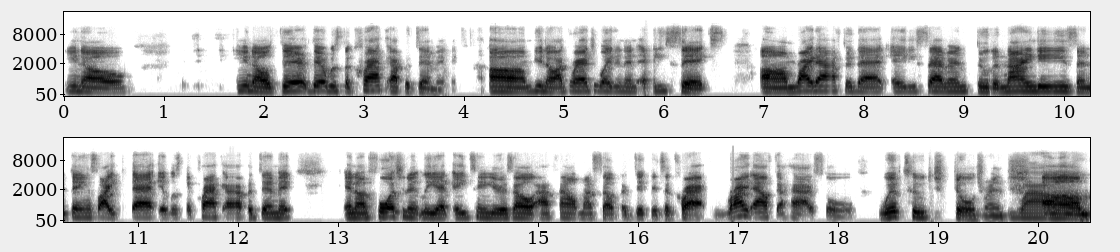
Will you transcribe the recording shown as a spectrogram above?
you know, you know, there there was the crack epidemic. Um, you know, I graduated in 86. Um, right after that, 87 through the 90s and things like that, it was the crack epidemic. And unfortunately, at 18 years old, I found myself addicted to crack right after high school with two children. Wow. Um,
